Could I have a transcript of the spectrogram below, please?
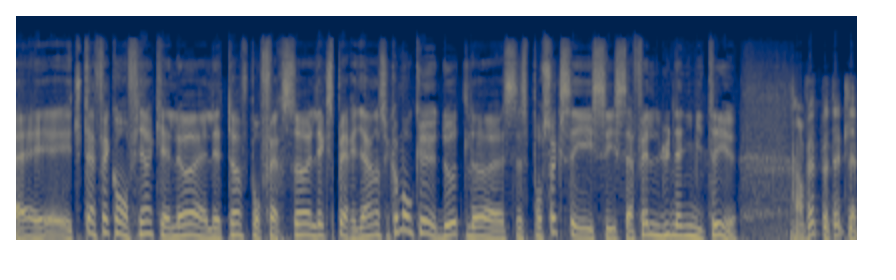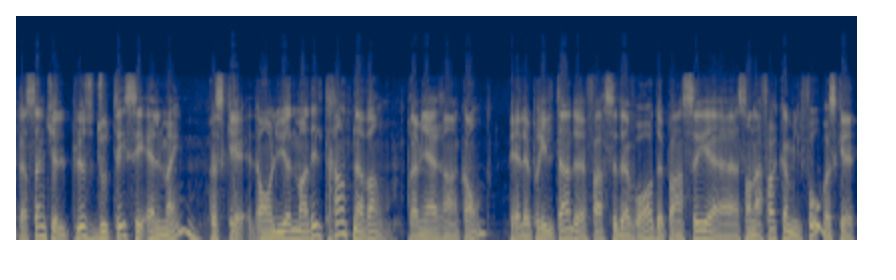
euh, est tout à fait confiant qu'elle a l'étoffe pour faire ça, l'expérience. C'est comme aucun doute. là. C'est pour ça que c'est ça fait l'unanimité. En fait, peut-être la personne qui a le plus douté, c'est elle-même, parce qu'on lui a demandé le 30 novembre, première rencontre. Elle a pris le temps de faire ses devoirs, de penser à son affaire comme il faut, parce que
